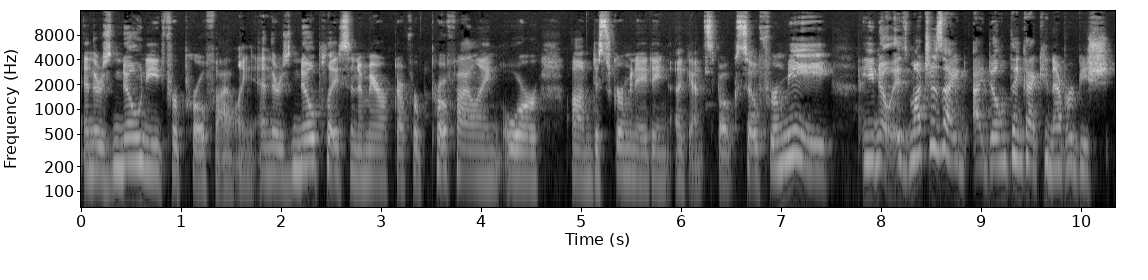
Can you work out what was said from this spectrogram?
And there's no need for profiling. And there's no place in America for profiling or um, discriminating against folks. So for me, you know, as much as I, I don't think I can ever be, sh-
